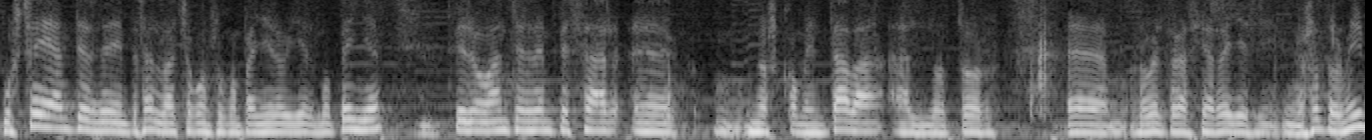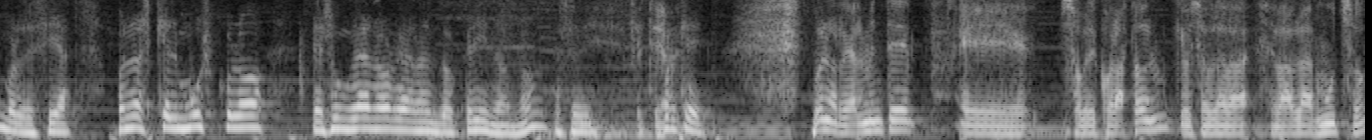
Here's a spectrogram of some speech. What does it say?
Usted antes de empezar lo ha hecho con su compañero Guillermo Peña, pero antes de empezar eh, nos comentaba al doctor eh, Roberto García Reyes y nosotros mismos, decía, bueno, es que el músculo es un gran órgano endocrino, ¿no? Que se- ¿Por qué? Bueno, realmente eh, sobre el corazón, que hoy se, va a hablar mucho,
